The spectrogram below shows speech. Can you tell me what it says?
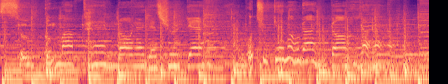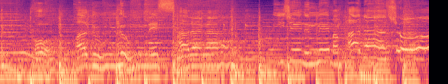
수금 앞에 너에게 줄게. 못 줄게 뭐가 있더라. 오바둥둥 내 사랑아. 이제는 내 맘 받아줘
